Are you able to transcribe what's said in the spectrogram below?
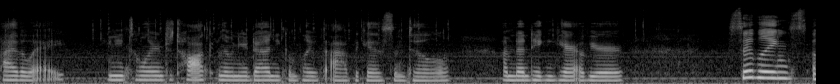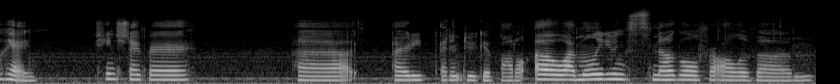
by the way, you need to learn to talk, and then when you're done, you can play with the abacus until I'm done taking care of your siblings. Okay, change diaper. Uh, I already, I didn't do give bottle. Oh, I'm only doing snuggle for all of them.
